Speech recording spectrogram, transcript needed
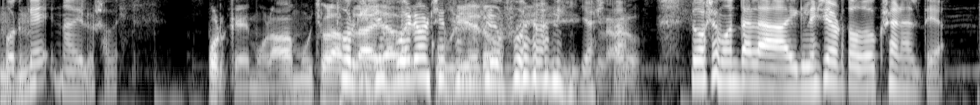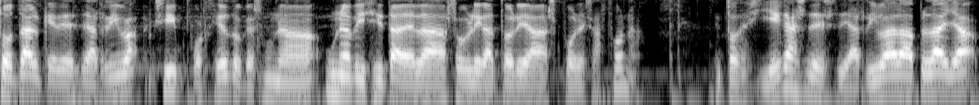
¿Por qué? Nadie lo sabe. Porque molaba mucho la Porque playa. fueron, se fueron, se fueron y, y, ya claro. está. Luego se monta la iglesia ortodoxa en Altea. Total, que desde arriba, sí, por cierto, que es una, una visita de las obligatorias por esa zona. Entonces llegas desde arriba de la playa,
